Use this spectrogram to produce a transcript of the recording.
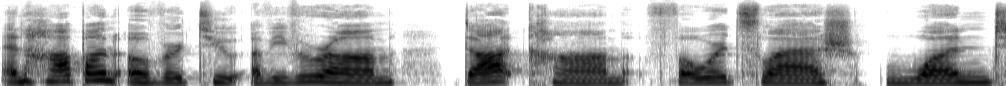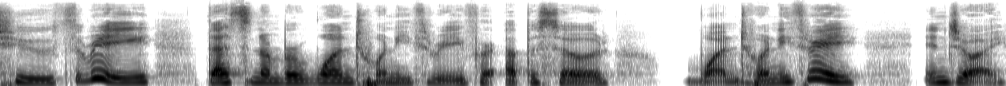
and hop on over to avivaromm.com forward slash 123. That's number 123 for episode 123. Enjoy.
